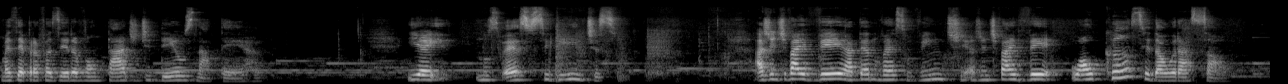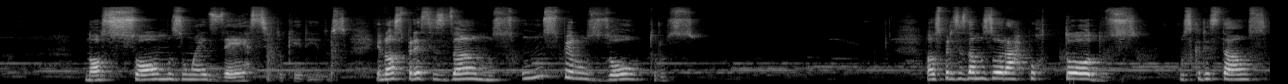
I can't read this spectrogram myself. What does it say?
mas é para fazer a vontade de Deus na terra. E aí, nos versos seguintes, a gente vai ver, até no verso 20, a gente vai ver o alcance da oração. Nós somos um exército, queridos, e nós precisamos uns pelos outros. Nós precisamos orar por todos os cristãos.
